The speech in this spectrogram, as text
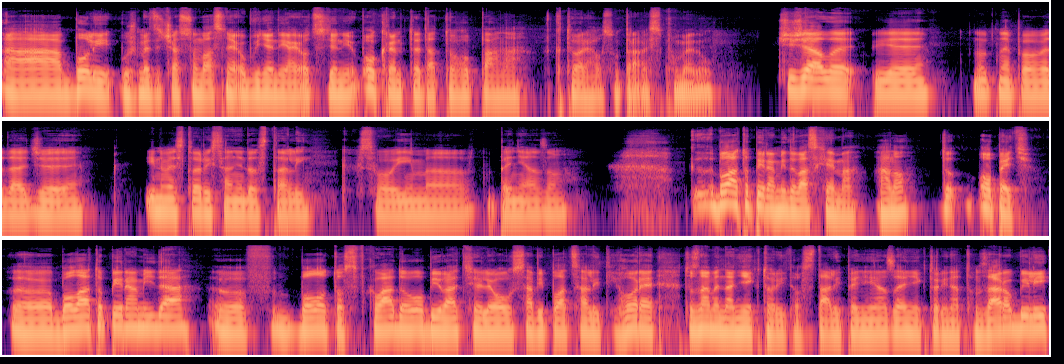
a boli už medzičasom vlastne obvinení aj odsedení, okrem teda toho pána, ktorého som práve spomenul. Čiže ale je nutné povedať, že investori sa nedostali k svojim e, peniazom. Bola to pyramidová schéma, áno. Do, opäť, e, bola to pyramída, e, bolo to z vkladov obyvateľov, sa vyplácali tí hore, to znamená, niektorí dostali peniaze, niektorí na tom zarobili,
